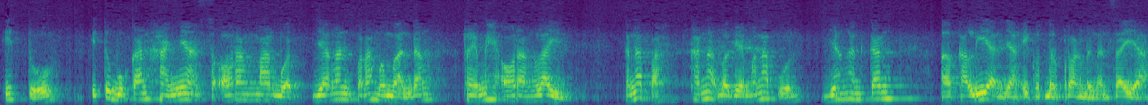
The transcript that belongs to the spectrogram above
itu itu bukan hanya seorang marbot. Jangan pernah memandang remeh orang lain. Kenapa? Karena bagaimanapun, jangankan uh, kalian yang ikut berperang dengan saya,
